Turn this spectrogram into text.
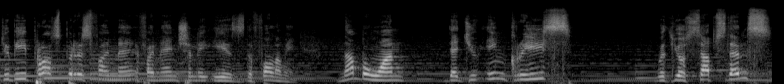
To be prosperous financially is the following number one, that you increase with your substance.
